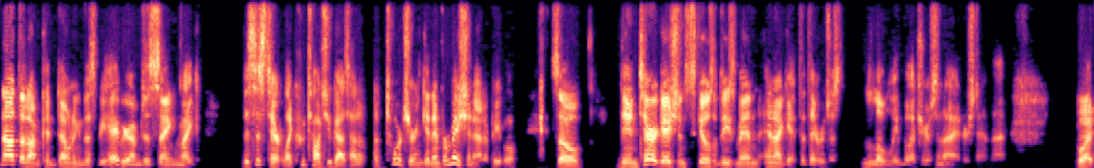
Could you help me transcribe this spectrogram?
Not that I'm condoning this behavior. I'm just saying like this is terrible. Like who taught you guys how to torture and get information out of people? So the interrogation skills of these men, and I get that they were just lowly butchers, and I understand that. But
